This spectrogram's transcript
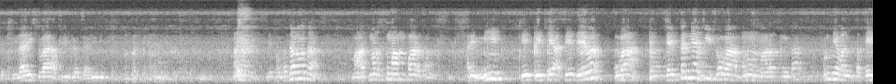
तर खिलारी शिवाय आपली गत झालेली हा, ते तो वचन महात्मा अरे मी ते तेथे असे देव उभा चैतन्याची शोभा म्हणून महाराज सांगतात पुण्यवंत ते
